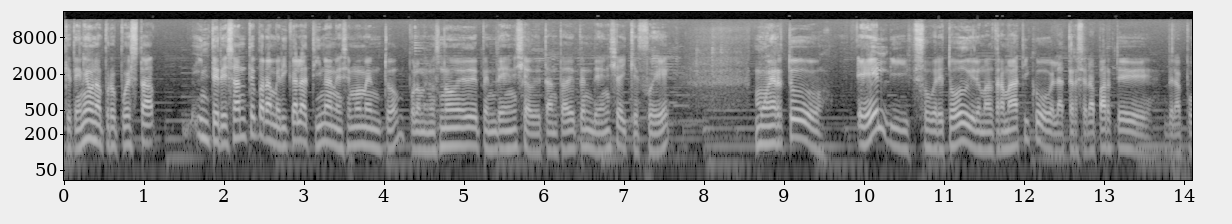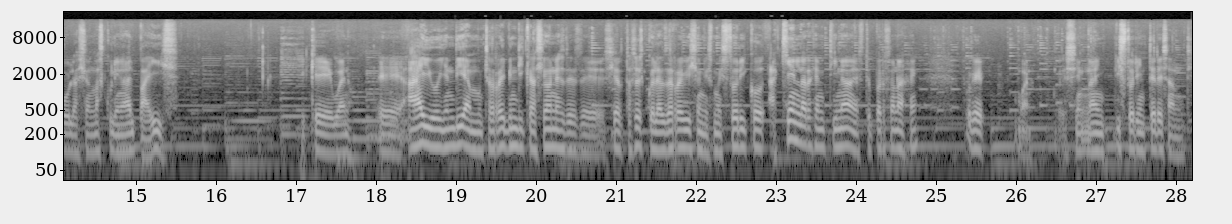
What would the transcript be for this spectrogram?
que tenía una propuesta interesante para América Latina en ese momento, por lo menos no de dependencia o de tanta dependencia, y que fue muerto él y sobre todo, y lo más dramático, la tercera parte de, de la población masculina del país. Y que, bueno, eh, hay hoy en día muchas reivindicaciones desde ciertas escuelas de revisionismo histórico aquí en la Argentina de este personaje, porque, bueno, es una historia interesante.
